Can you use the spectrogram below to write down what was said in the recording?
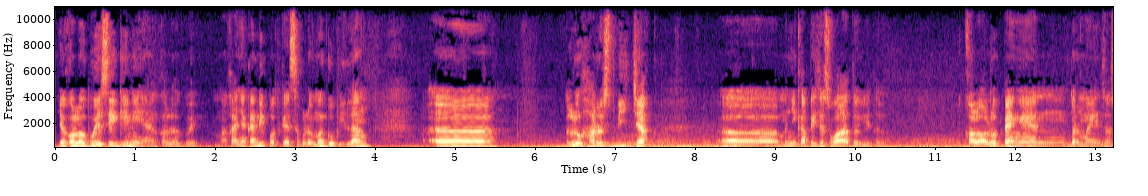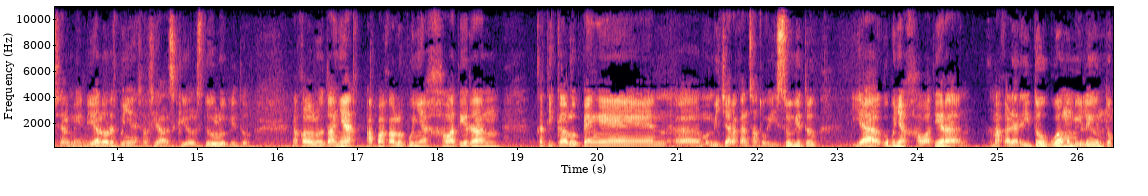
Ya kalau gue sih gini ya kalau gue. Makanya kan di podcast sebelumnya gue bilang eh lu harus bijak eh, menyikapi sesuatu gitu. Kalau lu pengen bermain sosial media lu harus punya social skills dulu gitu. Nah kalau lu tanya apakah lu punya khawatiran ketika lu pengen eh, membicarakan satu isu gitu? Ya gue punya khawatiran. Maka dari itu gue memilih untuk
